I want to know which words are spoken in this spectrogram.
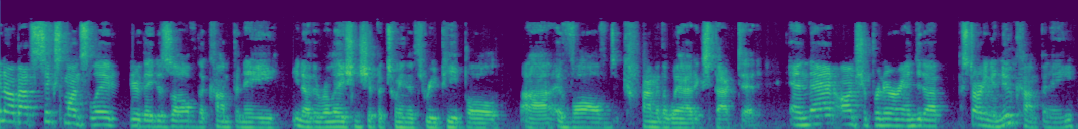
you know, about six months later, they dissolved the company. You know, the relationship between the three people uh, evolved kind of the way I'd expected. And that entrepreneur ended up starting a new company,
